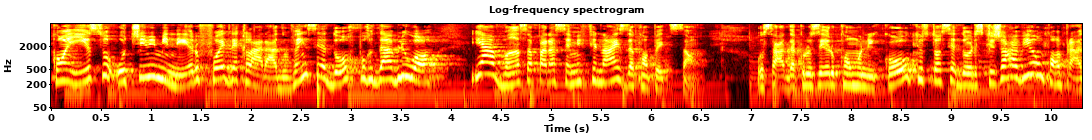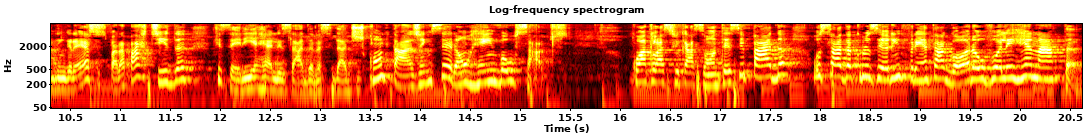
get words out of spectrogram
Com isso, o time mineiro foi declarado vencedor por WO e avança para as semifinais da competição. O Sada Cruzeiro comunicou que os torcedores que já haviam comprado ingressos para a partida, que seria realizada na cidade de Contagem, serão reembolsados. Com a classificação antecipada, o Sada Cruzeiro enfrenta agora o Vôlei Renata,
